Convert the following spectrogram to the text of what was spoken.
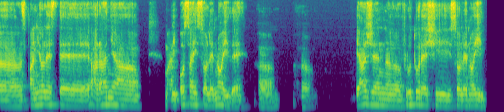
uh, în spaniol este Arania mariposa isolenoide. Uh, uh, Iajen, uh, Fluture și Solenoid.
